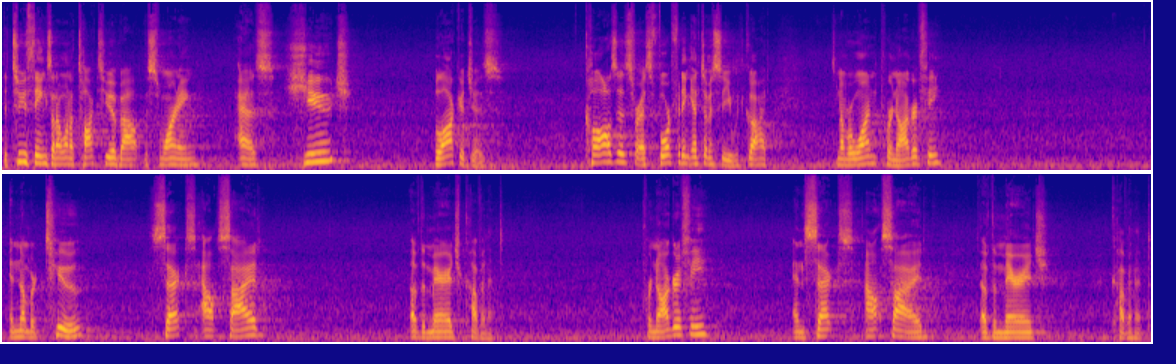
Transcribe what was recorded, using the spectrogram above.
The two things that I want to talk to you about this morning as huge blockages, causes for us forfeiting intimacy with God. It's number one, pornography. And number two, sex outside of the marriage covenant pornography and sex outside of the marriage covenant.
